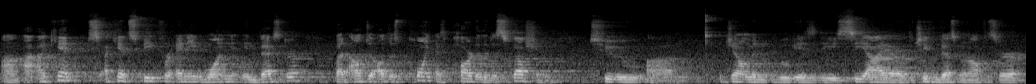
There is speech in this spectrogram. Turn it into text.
Um, I, I, can't, I can't speak for any one investor, but I'll, I'll just point as part of the discussion to um, a gentleman who is the CIO, the Chief Investment Officer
